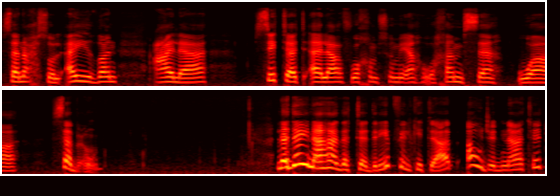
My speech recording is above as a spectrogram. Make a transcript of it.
سنحصل أيضا على ستة آلاف وخمسمائة وخمسة وسبعون. لدينا هذا التدريب في الكتاب أوجد ناتج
